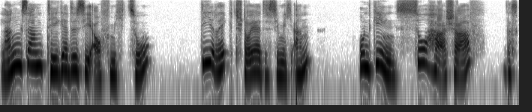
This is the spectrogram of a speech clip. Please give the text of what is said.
Langsam tigerte sie auf mich zu, direkt steuerte sie mich an und ging so haarscharf, dass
